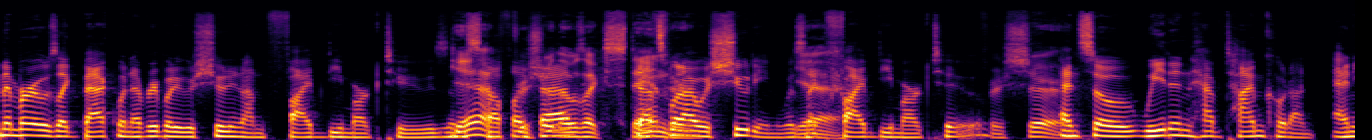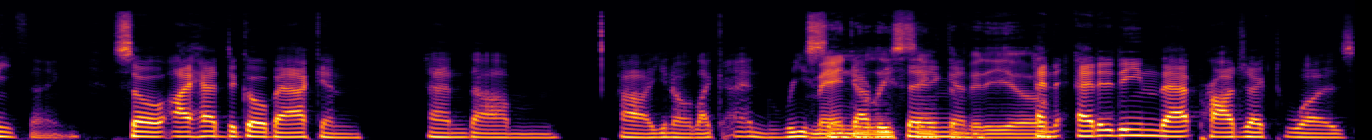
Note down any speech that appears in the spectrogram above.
Remember, it was like back when everybody was shooting on 5D Mark IIs and yeah, stuff like sure. that. That was like standard. That's what I was shooting was yeah. like 5D Mark II. For sure. And so we didn't have time code on anything. So I had to go back and and um uh, you know, like and resync Manually everything and, video. and editing that project was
